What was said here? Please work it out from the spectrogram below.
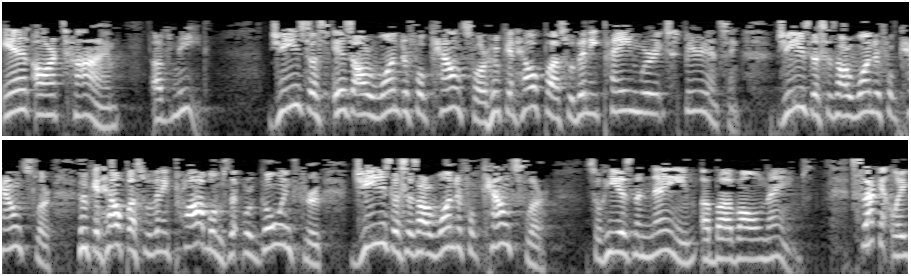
in our time of need. Jesus is our wonderful counselor who can help us with any pain we're experiencing. Jesus is our wonderful counselor who can help us with any problems that we're going through. Jesus is our wonderful counselor. So he is the name above all names. Secondly,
